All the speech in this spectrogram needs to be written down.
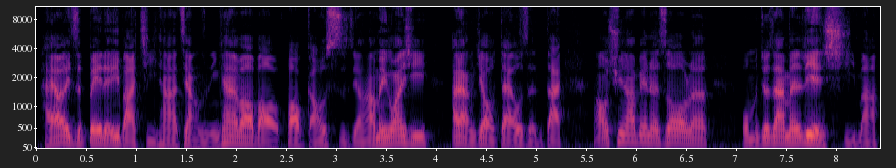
还要一直背了一把吉他这样子，你看要不要把我把我搞死这样？然后没关系，阿良叫我带，我只能带。然后去那边的时候呢，我们就在那边练习嘛。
